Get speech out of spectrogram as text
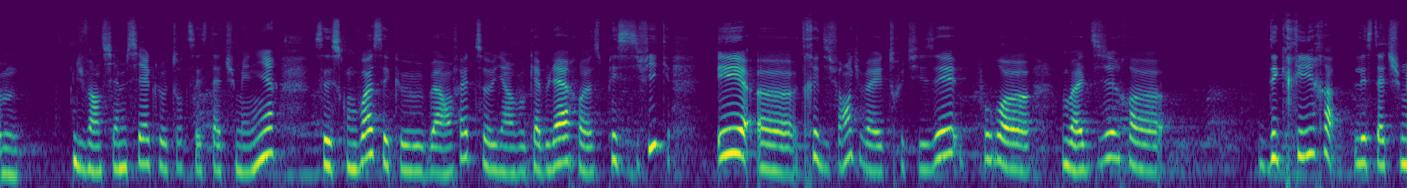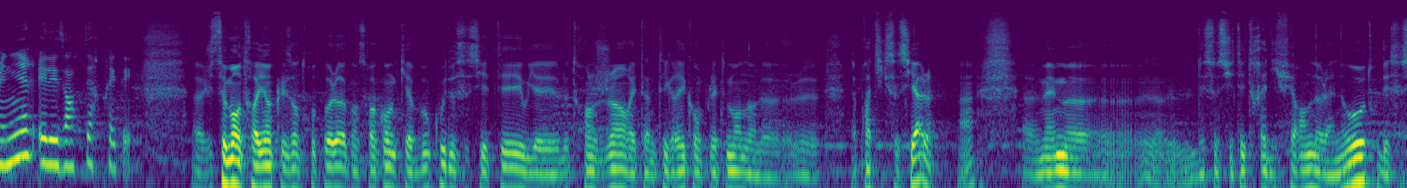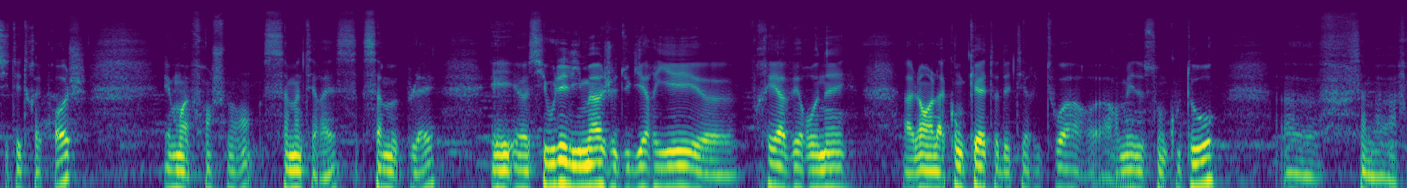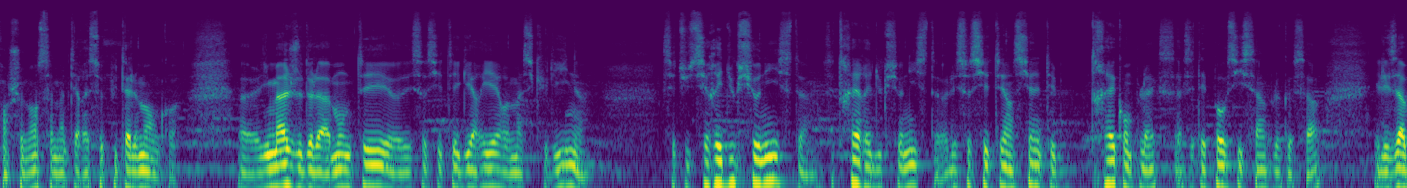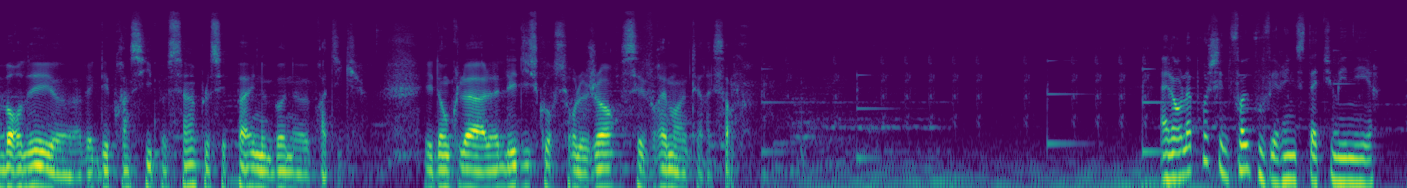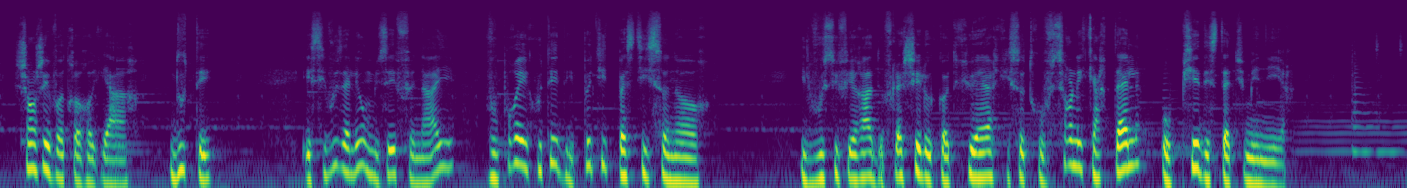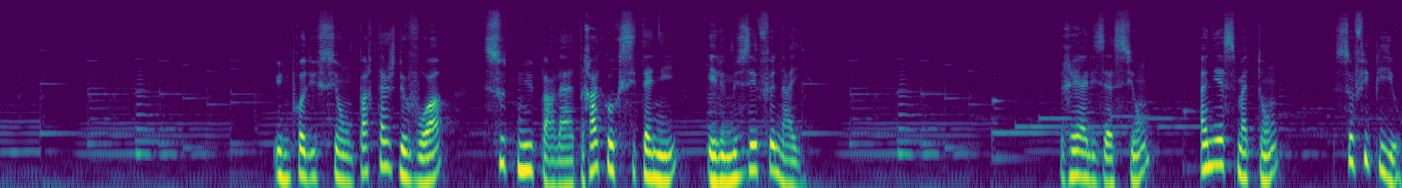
du XXe siècle autour de ces statues menhirs, c'est ce qu'on voit, c'est que, ben, en fait, il y a un vocabulaire spécifique et très différent qui va être utilisé pour, on va dire, décrire les statues menhirs et les interpréter. Euh, justement, en travaillant avec les anthropologues, on se rend compte qu'il y a beaucoup de sociétés où le transgenre est intégré complètement dans la pratique sociale, hein. euh, même euh, des sociétés très différentes de la nôtre ou des sociétés très proches. Et moi, franchement, ça m'intéresse, ça me plaît. Et si vous voulez, l'image du guerrier pré-avéronnais allant à la conquête des territoires armé de son couteau, euh, ça franchement, ça m'intéresse plus tellement. Quoi. Euh, l'image de la montée euh, des sociétés guerrières masculines, c'est réductionniste, c'est très réductionniste. Les sociétés anciennes étaient très complexes, elles n'étaient pas aussi simples que ça. Et les aborder avec des principes simples, c'est pas une bonne pratique. Et donc là, les discours sur le genre, c'est vraiment intéressant. Alors la prochaine fois que vous verrez une statue menhir, Changez votre regard, doutez. Et si vous allez au musée Fenaille, vous pourrez écouter des petites pastilles sonores. Il vous suffira de flasher le code QR qui se trouve sur les cartels au pied des statues menhirs. Une production partage de voix soutenue par la DRAC Occitanie et le musée Fenaille. Réalisation Agnès Maton, Sophie Pillot.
